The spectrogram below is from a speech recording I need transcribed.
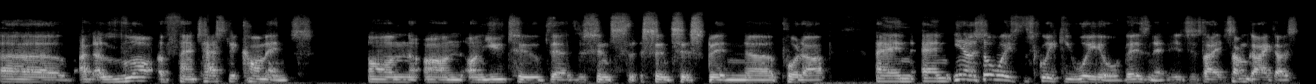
uh, a lot of fantastic comments on on on YouTube that since since it's been uh, put up. and and you know it's always the squeaky wheel, isn't it? It's just like some guy goes,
